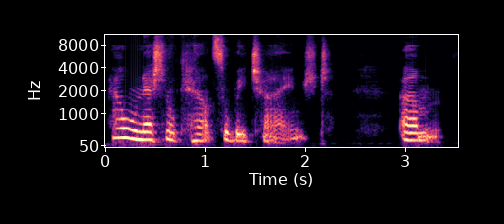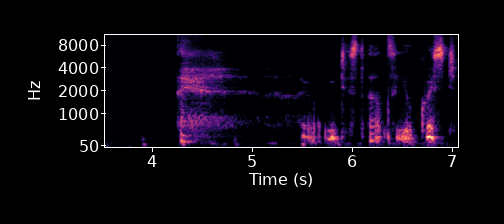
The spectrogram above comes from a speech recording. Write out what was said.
How will National Council be changed? Um, let me just answer your question.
